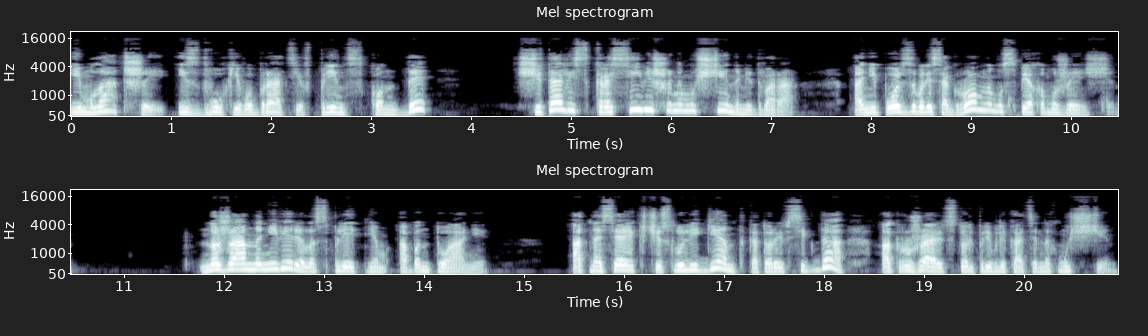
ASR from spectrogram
и младший из двух его братьев принц Конде считались красивейшими мужчинами двора. Они пользовались огромным успехом у женщин. Но Жанна не верила сплетням об Антуане, относя их к числу легенд, которые всегда окружают столь привлекательных мужчин.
